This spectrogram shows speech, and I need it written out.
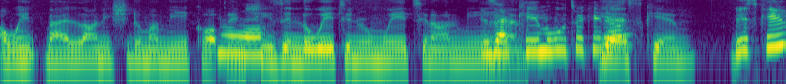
I went by Lonnie, she do my makeup, no. and she's in the waiting room waiting on me. Is that Kim who took it Yes, out? Kim. This Kim?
